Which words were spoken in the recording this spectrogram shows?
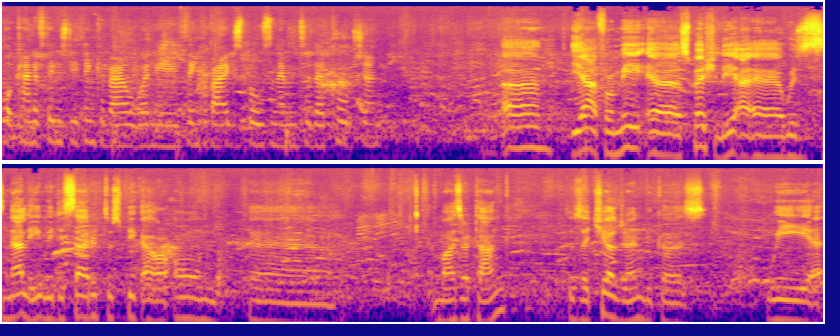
What kind of things do you think about when you think about exposing them to their culture? Yeah, for me, uh, especially uh, with Nelly, we decided to speak our own uh, mother tongue to the children because we uh,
